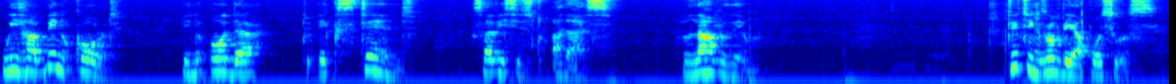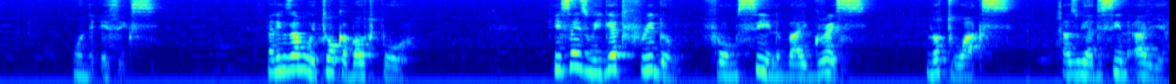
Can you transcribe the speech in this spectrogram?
we have been called in order to extend services to others, love them. Teachings of the apostles on the ethics. An example, we talk about Paul. He says we get freedom from sin by grace, not works, as we had seen earlier.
